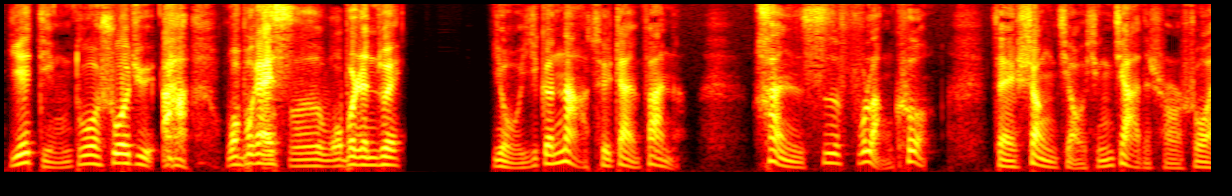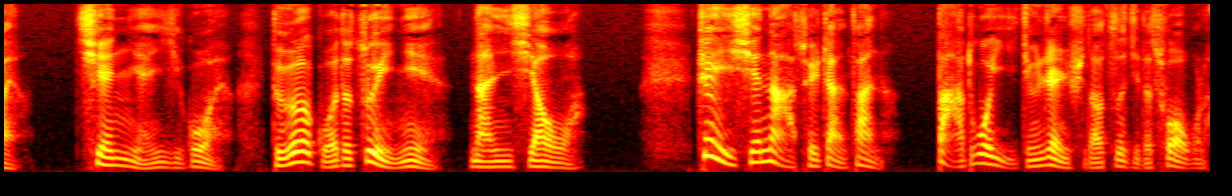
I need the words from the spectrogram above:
也顶多说句啊，我不该死，我不认罪。有一个纳粹战犯呢。汉斯·弗朗克在上绞刑架的时候说：“呀，千年已过呀，德国的罪孽难消啊。”这些纳粹战犯呢，大多已经认识到自己的错误了。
